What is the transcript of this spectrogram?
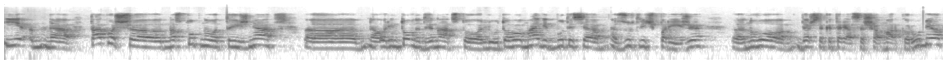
І також наступного тижня, орієнтовно 12 лютого, має відбутися зустріч в Парижі нового держсекретаря США Марко Рубіо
